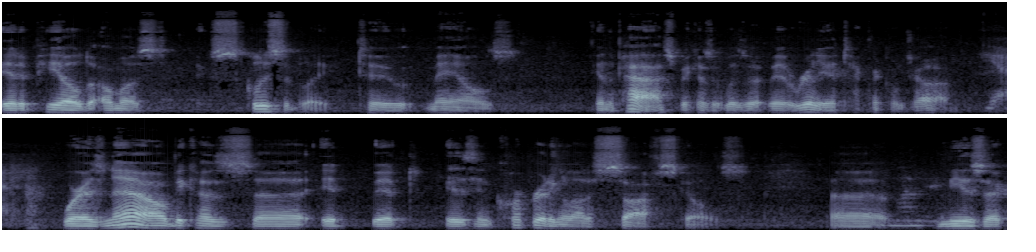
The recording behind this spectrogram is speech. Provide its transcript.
it appealed almost exclusively to males in the past because it was a, it really a technical job. Yeah. Whereas now, because uh, it it is incorporating a lot of soft skills, uh, music,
